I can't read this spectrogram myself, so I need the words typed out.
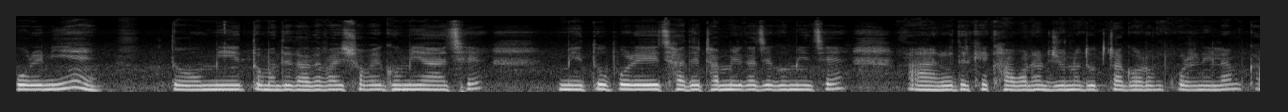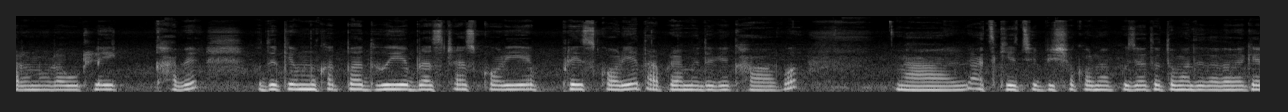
করে নিয়ে তো মেয়ে, তোমাদের দাদাভাই সবাই ঘুমিয়ে আছে। মেয়ে তো উপরে ছাদে ঠাম্মির কাছে ঘুমিয়েছে। আর ওদেরকে খাওয়ানোর জন্য দুধটা গরম করে নিলাম। কারণ ওরা উঠলেই খাবে। ওদেরকে মুখ হাত পা ধুয়ে ব্রাশ ট্রাশ করিয়ে ফ্রেশ করিয়ে তারপরে আমি ওদেরকে খাওয়াবো। আর আজকে হচ্ছে বিশ্বকর্মা পূজা, তো তোমাদের দাদাভাইকে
